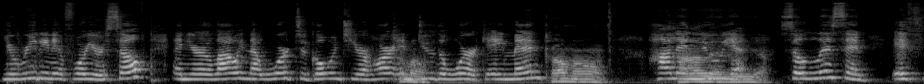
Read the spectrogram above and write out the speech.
You're reading it for yourself and you're allowing that Word to go into your heart Come and on. do the work. Amen. Come on. Hallelujah. Hallelujah. So listen, if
